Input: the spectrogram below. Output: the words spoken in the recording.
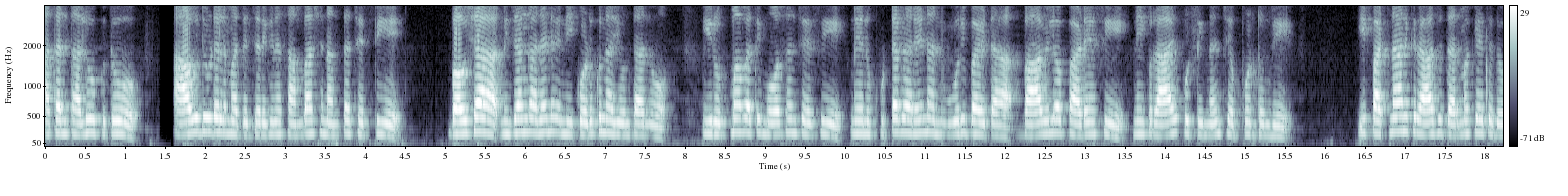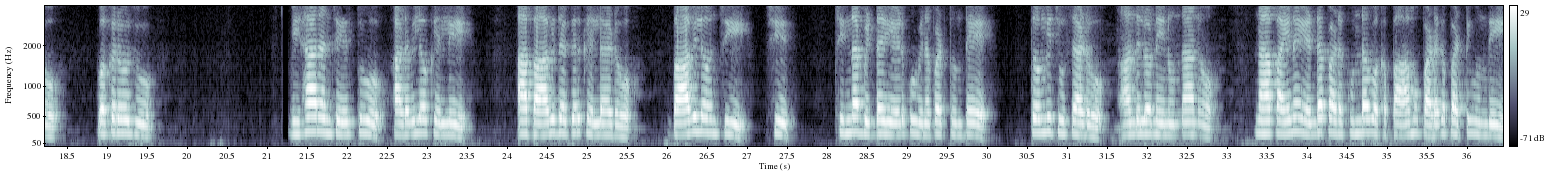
అతను తలూపుతూ ఆవు దూడల మధ్య జరిగిన సంభాషణ అంతా చెప్పి బహుశా నిజంగానే నేను నీ కొడుకునై ఉంటాను. ఈ రుక్మావతి మోసం చేసి నేను పుట్టగానే నన్ను ఊరి బయట బావిలో పడేసి నీకు రాయి పుట్టిందని చెప్పుంటుంది. ఈ పట్నానికి రాజు ధర్మకేతుడు ఒకరోజు విహారం చేస్తూ అడవిలోకి వెళ్ళి ఆ బావి దగ్గరికి వెళ్ళాడు బావిలోంచి చిన్న బిడ్డ ఏడుపు వినపడుతుంటే తొంగి చూశాడు. అందులో నేనున్నాను. నా పైన ఎండ పడకుండా ఒక పాము పడగపట్టి ఉంది.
